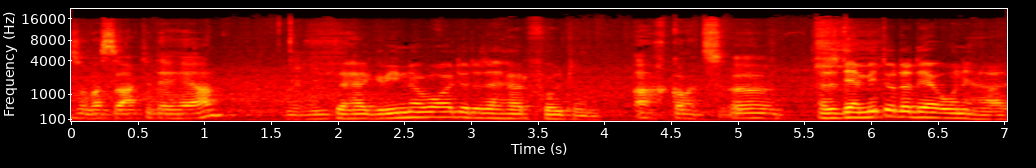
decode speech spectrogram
sowas sagte der Herr. Der Herr Greenerwald oder der Herr Fulton? Ach Gott, äh, Also der mit oder der ohne Haare?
